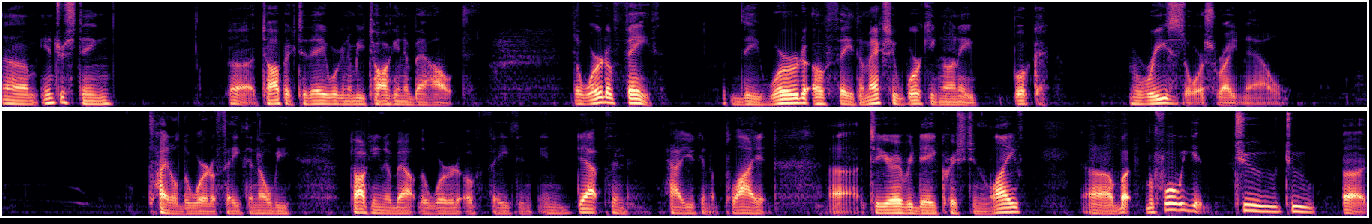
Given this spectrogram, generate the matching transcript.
um, interesting uh, topic today. We're going to be talking about the Word of Faith. The Word of Faith. I'm actually working on a book resource right now titled The Word of Faith, and I'll be talking about the Word of Faith in, in depth and how you can apply it uh, to your everyday Christian life. Uh, but before we get too too uh,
